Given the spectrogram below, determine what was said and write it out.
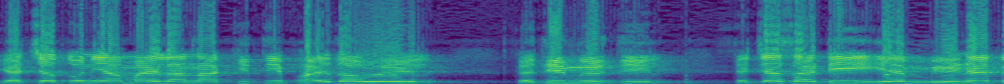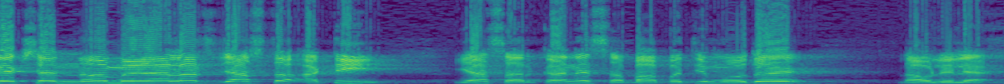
याच्यातून या महिलांना किती फायदा होईल कधी मिळतील त्याच्यासाठी हे मिळण्यापेक्षा न मिळायलाच जास्त अटी या सरकारने सभापती महोदय लावलेल्या आहे.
